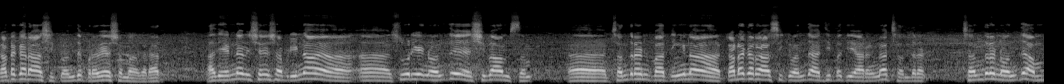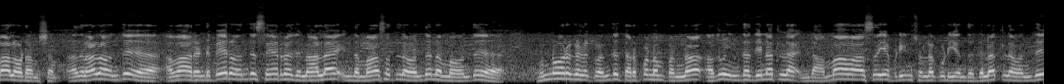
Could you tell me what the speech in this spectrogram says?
கடக ராசிக்கு வந்து பிரவேசமாகிறார். அது என்ன விசேஷம் அப்படின்னா சூரியன் வந்து சிவாம்சம். சந்திரன் பார்த்தீங்கன்னா கடக ராசிக்கு வந்து அதிபதி யாருங்கன்னா சந்திரன். சந்திரன் வந்து அம்பாலோட அம்சம். அதனால் வந்து அவ ரெண்டு பேர் வந்து சேர்றதுனால இந்த மாதத்தில் வந்து நம்ம வந்து முன்னோர்களுக்கு வந்து தர்ப்பணம் பண்ணால் அதுவும் இந்த தினத்தில் இந்த அமாவாசை அப்படின்னு சொல்லக்கூடிய இந்த தினத்தில் வந்து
